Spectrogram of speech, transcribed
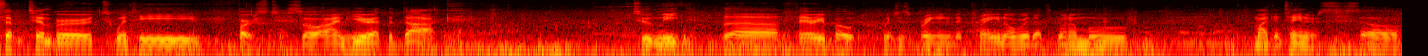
September 21st. So I'm here at the dock to meet the ferry boat, which is bringing the crane over that's gonna move my containers. So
